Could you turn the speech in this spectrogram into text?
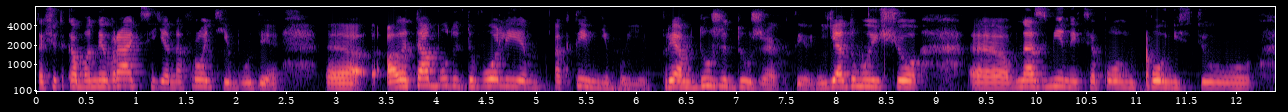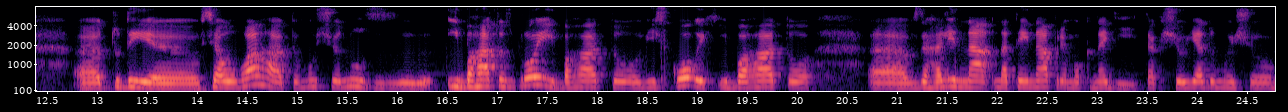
Так що така маневрація на фронті буде. Е, Але там будуть доволі активні бої. Прям дуже-дуже активні. Я думаю, що е, в нас зміниться повністю. Е, Туди е, вся увага, тому що ну і багато зброї, і багато військових, і багато е, взагалі на, на той напрямок надій. Так що я думаю, що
